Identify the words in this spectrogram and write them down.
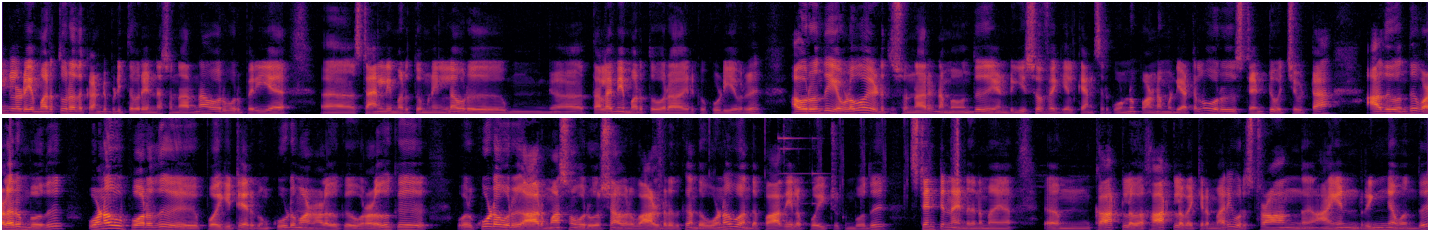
எங்களுடைய மருத்துவர் அதை கண்டுபிடித்தவர் என்ன சொன்னார்னா அவர் ஒரு பெரிய ஸ்டான்லி மருத்துவமனையில் ஒரு தலைமை மருத்துவராக இருக்கக்கூடியவர். அவர் வந்து எவ்வளவோ எடுத்து சொன்னார். நம்ம வந்து எண்டு ஈசோஃபேகியல் கேன்சருக்கு ஒன்றும் பண்ண முடியாட்டாலும் ஒரு ஸ்டென்ட் வச்சு விட்டால் அது வந்து வளரும்போது உணவு போகிறது போய்கிட்டே இருக்கும். கூடுமான அளவுக்கு ஓரளவுக்கு ஒரு கூட ஒரு ஆறு மாதம் ஒரு வருஷம் அவர் வாழ்கிறதுக்கு அந்த உணவு அந்த பாதையில் போயிட்டுருக்கும்போது ஸ்டென்ட்டு நான் என்னது நம்ம கார்ட்டில் ஹார்ட்டில் வைக்கிற மாதிரி ஒரு ஸ்ட்ராங் அயன் ரிங்கை வந்து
